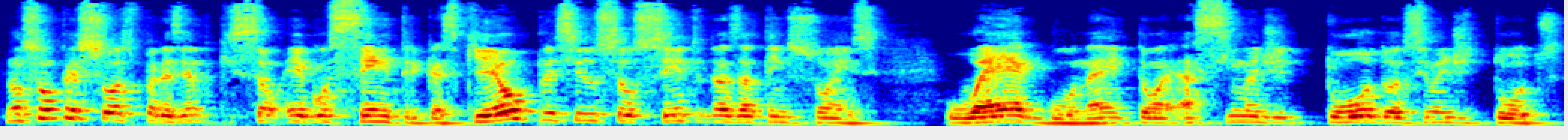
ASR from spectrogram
Não são pessoas, por exemplo, que são egocêntricas, que eu preciso ser o centro das atenções o ego, né? Então, acima de todo, acima de todos,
